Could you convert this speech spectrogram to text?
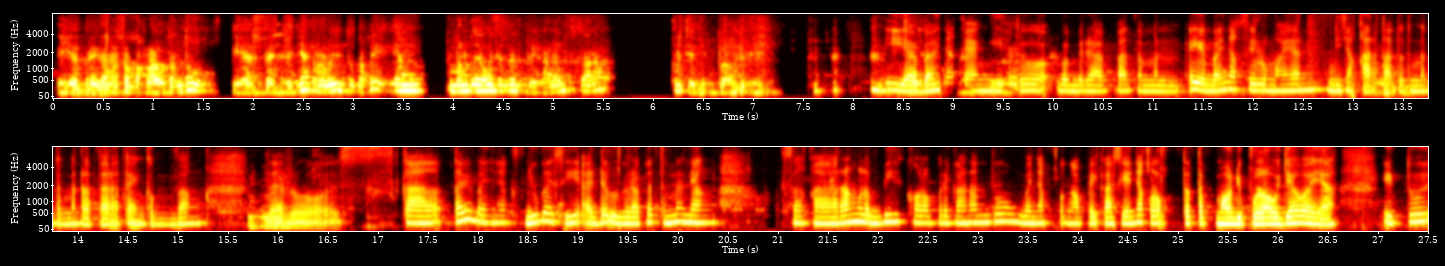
iya perikanan sama kelautan tuh ya spesifiknya terlalu itu. Tapi yang temanku yang cerita di perikanan tuh sekarang kerja di bank sih. Iya banyak yang gitu. Beberapa temen eh ya banyak sih lumayan di Jakarta tuh teman-teman rata-rata yang ke bank. Mm-mm. terus kal tapi banyak juga sih. Ada beberapa temen yang sekarang lebih kalau perikanan tuh banyak pengaplikasiannya kalau tetap mau di Pulau Jawa ya itu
